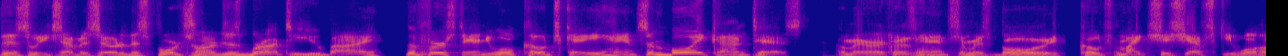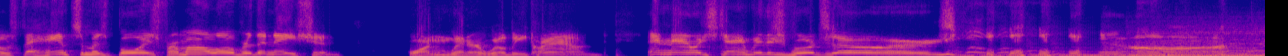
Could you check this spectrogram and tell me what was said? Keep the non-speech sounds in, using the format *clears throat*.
This week's episode of the Sports Lords is brought to you by the first annual Coach K Handsome Boy Contest. America's handsomest boy, Coach Mike Krzyzewski, will host the handsomest boys from all over the nation. One winner will be crowned. And now it's time for the Sports Lords. *laughs* Aww.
